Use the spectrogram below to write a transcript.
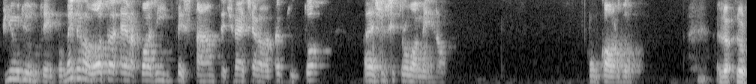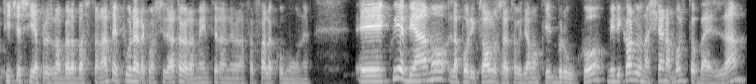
più di un tempo, mentre una volta era quasi infestante, cioè c'era dappertutto, adesso si trova meno. Concordo. L'ortice sì, ha preso una bella bastonata, eppure era considerata veramente una farfalla comune. E qui abbiamo la policloros, adesso vediamo anche il bruco. Mi ricordo una scena molto bella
